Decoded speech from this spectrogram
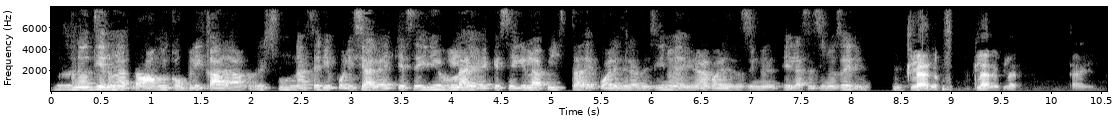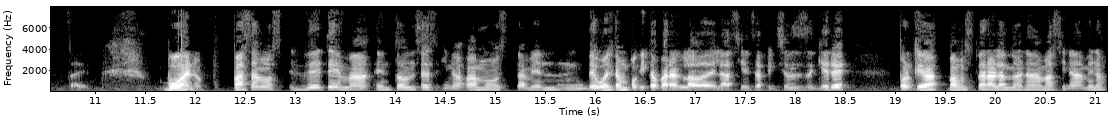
No tiene una trama muy complicada, es una serie policial, hay que seguirla y hay que seguir la pista de cuál es el asesino y adivinar cuál es el asesino serio. Claro, claro, claro. Está bien, está bien. Bueno, pasamos de tema entonces y nos vamos también de vuelta un poquito para el lado de la ciencia ficción, si se quiere, porque vamos a estar hablando de nada más y nada menos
